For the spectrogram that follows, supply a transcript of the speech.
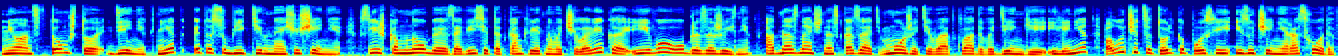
Нюанс в том, что денег нет – это субъективное ощущение. Слишком многое зависит от конкретного человека и его образа жизни. Однозначно сказать, можете вы откладывать деньги или нет, получится только после изучения расходов.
